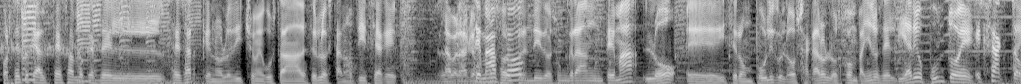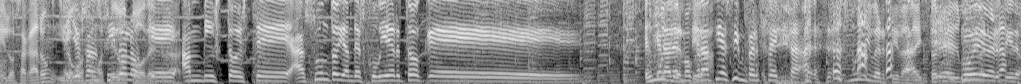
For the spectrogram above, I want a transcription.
Por cierto, que al César, lo que es el César, que no lo he dicho, me gusta decirlo, esta noticia que la verdad que me ha sorprendido, es un gran tema, lo eh, hicieron público y lo sacaron los compañeros del diario.es. Exacto. Ahí lo sacaron y Ellos han sido los que han visto este asunto y han descubierto que es que la democracia es imperfecta. Es, muy divertida, la historia es muy, muy divertida.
